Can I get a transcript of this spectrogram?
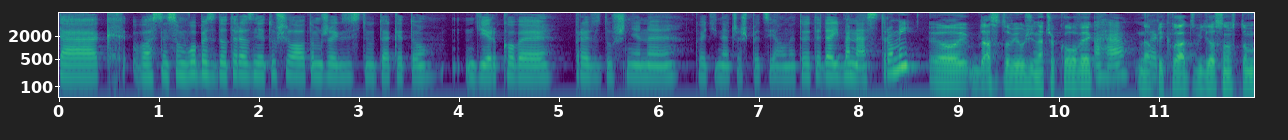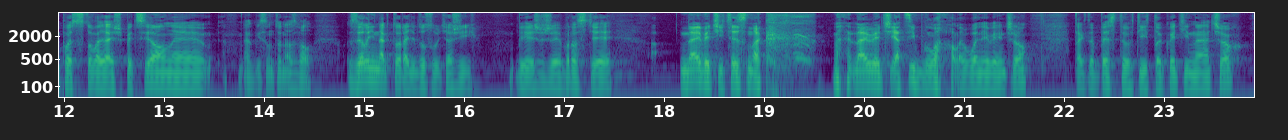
tak vlastne som vôbec doteraz netušila o tom, že existujú takéto dierkové prevzdušnené kvetinače špeciálne. To je teda iba na stromy? Dá sa to využiť na čokoľvek. Aha, Napríklad tak... videl som v tom pestovať aj špeciálne, ak by som to nazval, zelina, ktorá ide do súťaží. Vieš, že proste najväčší cesnak, najväčšia cibula, alebo neviem čo, tak to pestujú v týchto kvetináčoch.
